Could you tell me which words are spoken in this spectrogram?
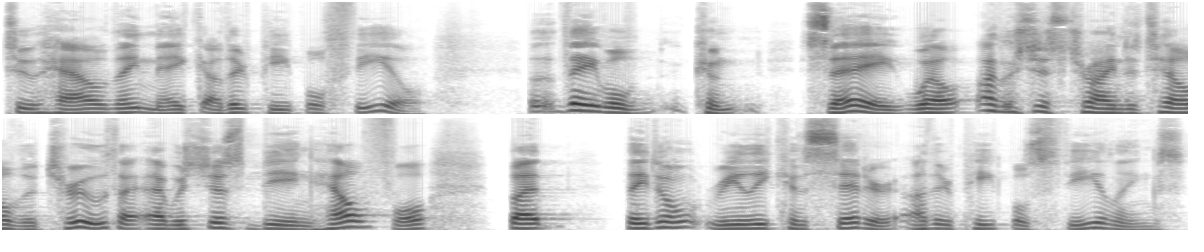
to how they make other people feel. They will con- say, Well, I was just trying to tell the truth, I-, I was just being helpful, but they don't really consider other people's feelings.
